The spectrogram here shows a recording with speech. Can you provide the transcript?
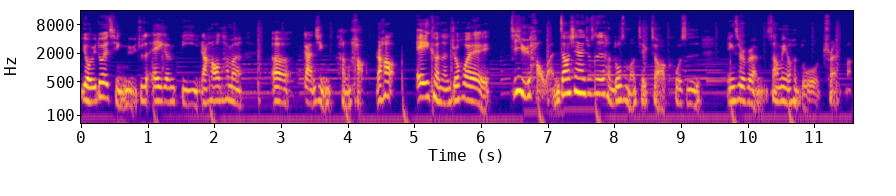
有一对情侣，就是 A 跟 B，然后他们呃感情很好，然后 A 可能就会基于好玩，你知道现在就是很多什么 TikTok 或是 Instagram 上面有很多 trend 嘛，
